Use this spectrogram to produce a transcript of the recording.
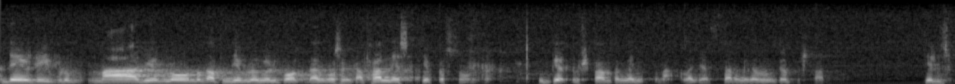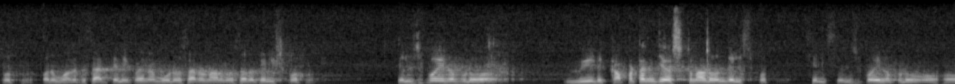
అంటే ఏమిటి? ఇప్పుడు నా జేబులో ఉన్నది అతని జేబులోకి వెళ్ళిపోవాలి. దానికోసం కథలు లేసి చెప్పేస్తూ ఉంటాడు. ఇంకే దృష్టాంతంగా చెప్తున్నా. అలా చేస్తారని కదా ఇంకే దృష్టాంతం. తెలిసిపోతుంది. కొన్ని మొదటిసారి తెలియపోయినా మూడోసారో నాలుగోసారో తెలిసిపోతుంది. తెలిసిపోయినప్పుడు వీడు కపటం చేస్తున్నాడు అని తెలిసిపోతుంది. తెలిసి తెలిసిపోయినప్పుడు ఓహో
